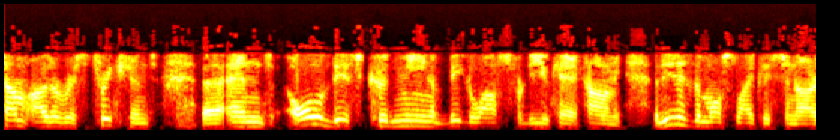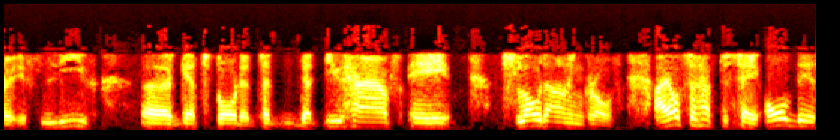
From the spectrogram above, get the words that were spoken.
some other restrictions. Uh, and all of this could mean a big loss for the UK economy. This is the most likely scenario if leave gets voted, that, that you have a slowdown in growth. I also have to say all this,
